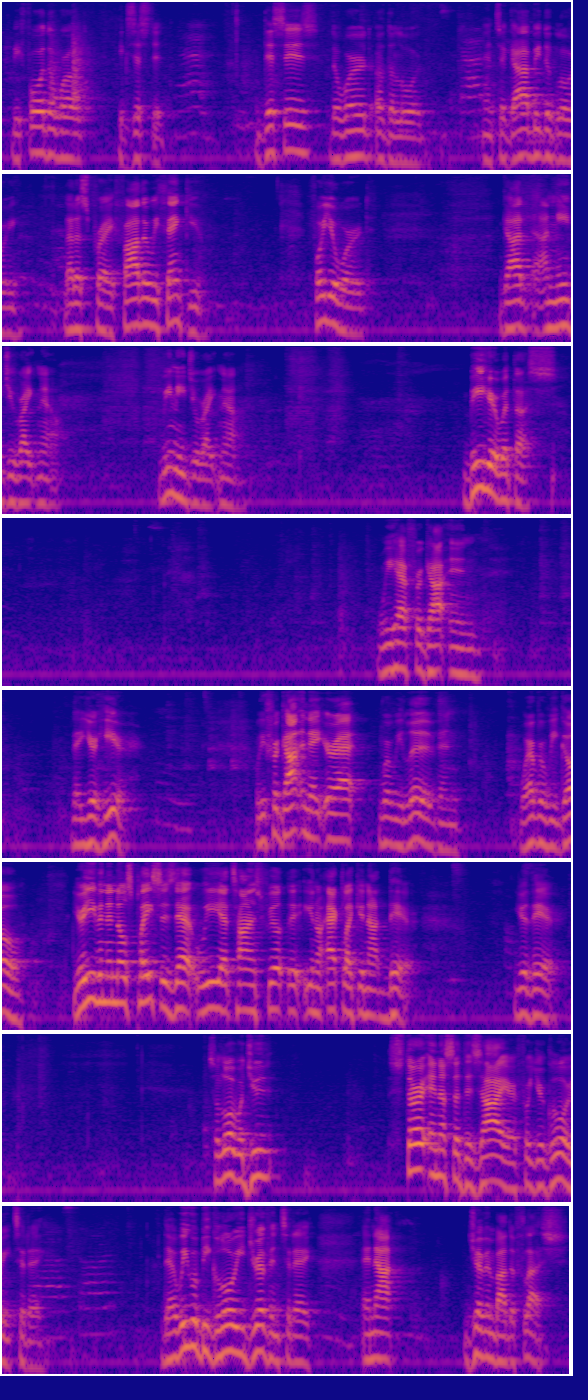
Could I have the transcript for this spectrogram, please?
before the world existed. This is the word of the Lord. And to God be the glory. Let us pray. Father, we thank you for your word. God, I need you right now. We need you right now. Be here with us. We have forgotten that you're here. We've forgotten that you're at where we live and wherever we go. You're even in those places that we at times feel, eh, you know, act like you're not there. You're there. So, Lord, would you stir in us a desire for your glory today? That we would be glory driven today and not driven by the flesh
